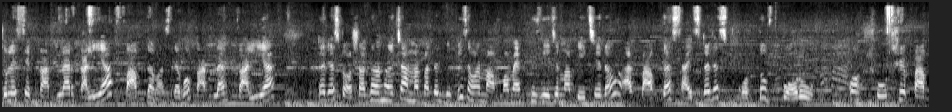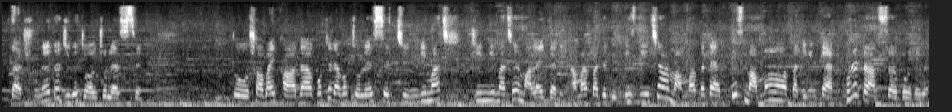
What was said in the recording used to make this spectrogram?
চলে এসছে কাতলার কালিয়া, পাবদা মাছ। দেখো, কাতলার কালিয়াটা জাস্ট অসাধারণ হয়েছে। আমার পাতে দু পিস আমার মাম্মাম এক পিস দিয়েছে, মা বেছে দাও। আর পাবদার সাইজটা জাস্ট কত বড়। ক, সর্ষে পাবদা। শুনে তো জিভে জল চলে আসছে। তো সবাই খাওয়া দাওয়া করছে। দেখো, চলে এসছে চিংড়ি মাছ। চিংড়ি মাছের মালাইকারি। আমার পাতে দু পিস দিয়েছে, আর মাম্মার পাতে এক পিস মাম্মা মামার পাতে কিন্তু এক্ষুনি ট্রান্সফার করে দেবে।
